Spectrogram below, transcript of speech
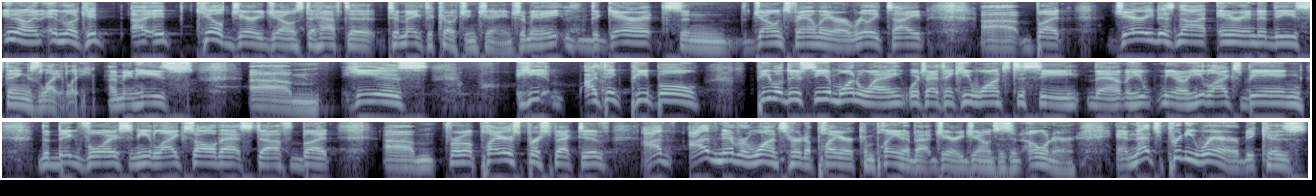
you know, and, and look, it uh, it killed Jerry Jones to have to to make the coaching change. I mean, he, the Garretts and the Jones family are really tight, uh, but Jerry does not enter into these things lightly. I mean, he's um, he is he I think people people do see him one way, which I think he wants to see them. He you know he likes being the big voice and he likes all that stuff. But um, from a player's perspective, I've I've never once heard a player complain about Jerry Jones as an owner, and that's pretty rare because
